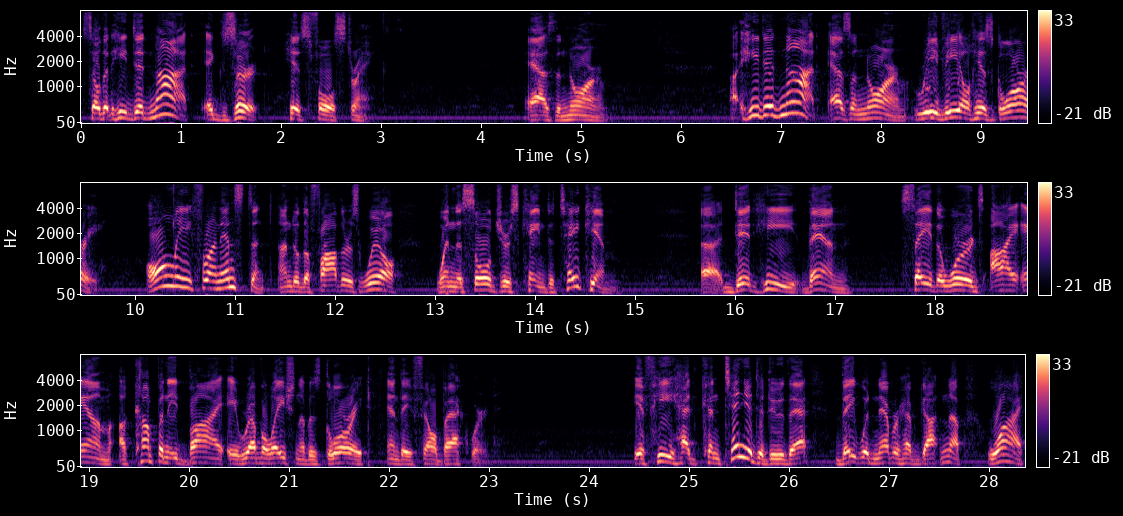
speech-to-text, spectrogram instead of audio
so that he did not exert his full strength as the norm. Uh, he did not, as a norm, reveal his glory. Only for an instant, under the Father's will, when the soldiers came to take him, uh, did he then say the words, I am, accompanied by a revelation of his glory, and they fell backward. If he had continued to do that, they would never have gotten up. Why?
